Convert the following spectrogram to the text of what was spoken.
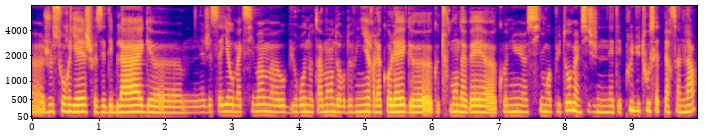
euh, je souriais, je faisais des blagues, euh, j'essayais au maximum euh, au bureau notamment de redevenir la collègue que tout le monde avait connue six mois plus tôt, même si je n'étais plus du tout cette personne-là.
